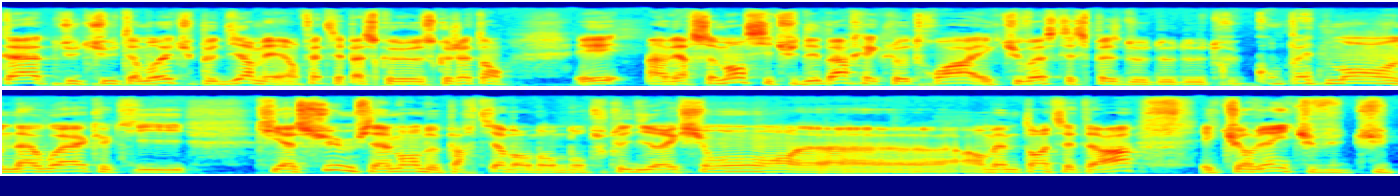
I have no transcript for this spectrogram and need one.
t'as, tu, tu, t'as donné, tu peux te dire, mais en fait, c'est pas ce que, ce que j'attends. Et inversement, si tu débarques avec le 3 et que tu vois cette espèce de, de, de truc complètement nawak qui, qui assume finalement de partir dans, dans, dans toutes les directions euh, en même temps, etc. Et que tu reviens et que tu, tu,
